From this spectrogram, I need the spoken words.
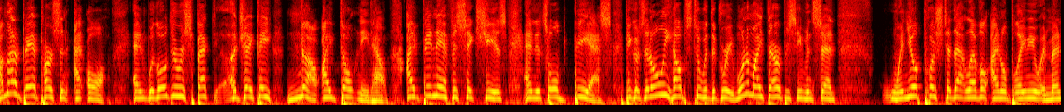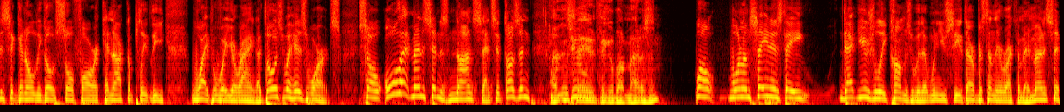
I'm not a bad person at all. And with all due respect, uh, JP, no, I don't need help. I've been there for six years, and it's all BS because it only helps to a degree. One of my therapists even said, when you're pushed to that level, I don't blame you, and medicine can only go so far. It cannot completely wipe away your anger. Those were his words. So all that medicine is nonsense. It doesn't I didn't do say anything about medicine. well, what I'm saying is they that usually comes with it when you see a therapist and they recommend medicine.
